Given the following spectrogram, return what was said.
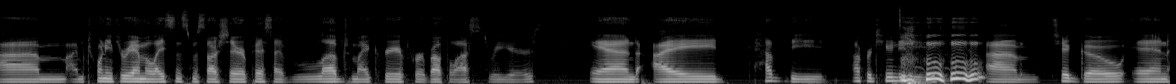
um, I'm 23. I'm a licensed massage therapist. I've loved my career for about the last three years, and I had the opportunity um, to go and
